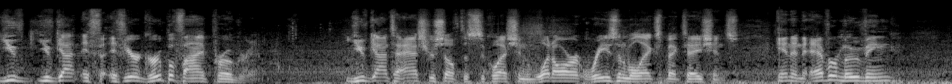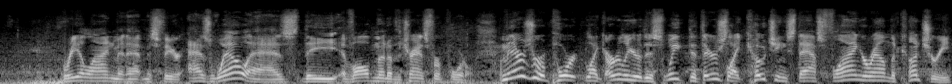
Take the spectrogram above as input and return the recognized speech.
you've, you've got, if, if you're a group of five program, you've got to ask yourself this question what are reasonable expectations in an ever moving realignment atmosphere as well as the involvement of the transfer portal. I mean, there was a report like earlier this week that there's like coaching staffs flying around the country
